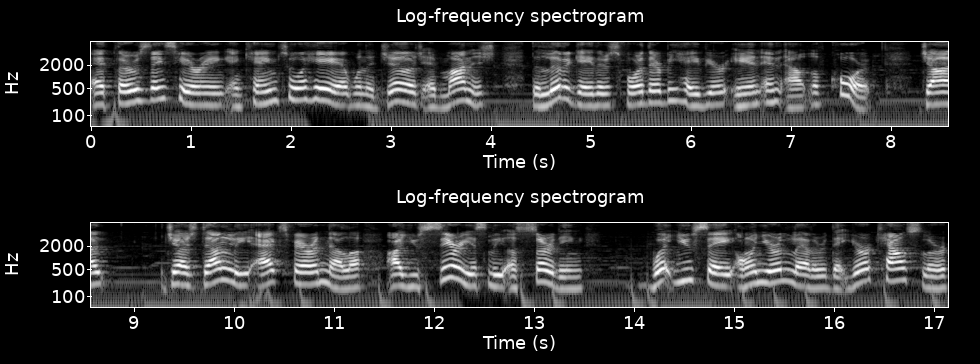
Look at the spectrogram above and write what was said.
at Thursday's hearing and came to a head when the judge admonished the litigators for their behavior in and out of court. John, Judge Donnelly asked Farinella, Are you seriously asserting what you say on your letter that your counselor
